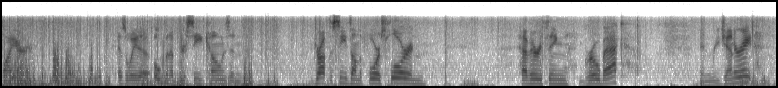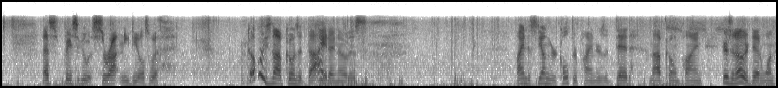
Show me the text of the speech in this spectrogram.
fire as a way to open up their seed cones and drop the seeds on the forest floor and have everything grow back and regenerate. That's basically what Serotiny deals with. A couple of these knob cones have died, I noticed. This younger coulter pine, there's a dead knobcone pine. Here's another dead one.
